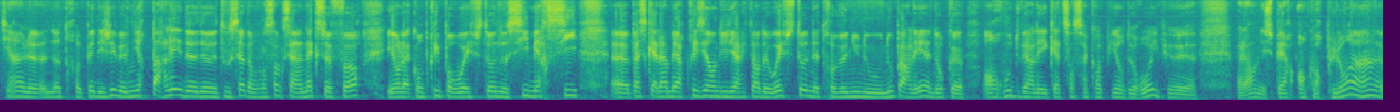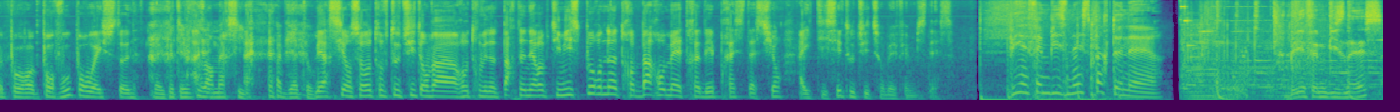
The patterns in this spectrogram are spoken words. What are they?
tiens, le, notre PDG veut venir parler de, tout ça. Donc on sent que c'est un axe fort et on l'a compris pour Wavestone aussi. Merci euh, Pascal Imbert, président du directeur de Wavestone, d'être venu nous, nous parler. Donc euh, en route vers les 450 millions d'euros. Et puis euh, voilà, on espère encore plus loin hein, pour, pour vous, pour Wavestone. Bah, écoutez, je vous en remercie. À bientôt. Merci. On se retrouve tout de suite. On va retrouver notre partenaire optimiste pour notre baromètre des prestations IT. C'est tout de suite sur BFM Business. BFM Business partenaire. BFM Business.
